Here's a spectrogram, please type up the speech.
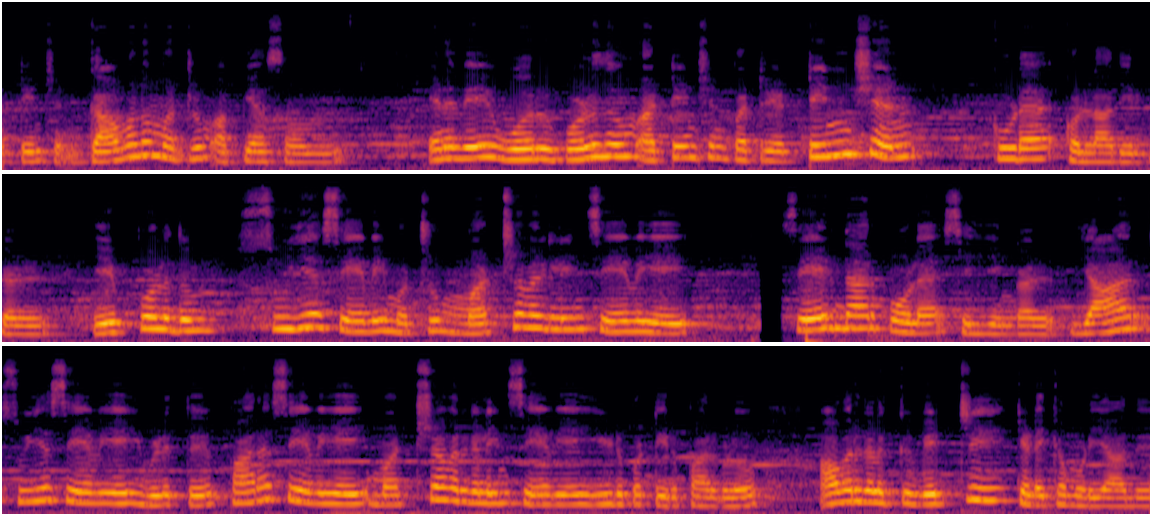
அட்டென்ஷன் கவனம் மற்றும் அப்பியாசம் எனவே ஒரு பொழுதும் அட்டென்ஷன் பற்றிய டென்ஷன் கூட கொள்ளாதீர்கள். எப்பொழுதும் சுய சேவை மற்றும் மற்றவர்களின் சேவையை சேர்ந்தார் போல செய்யுங்கள். யார் சுய சேவையை விடுத்து பர சேவையை மற்றவர்களின் சேவையை ஈடுபட்டு இருப்பார்களோ அவர்களுக்கு வெற்றி கிடைக்க முடியாது.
